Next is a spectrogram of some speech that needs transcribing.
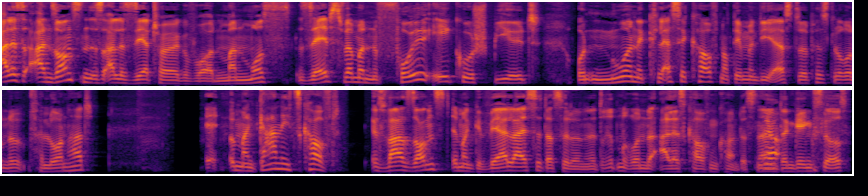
Alles, ansonsten ist alles sehr teuer geworden. Man muss, selbst wenn man eine Full Eco spielt und nur eine Classic kauft, nachdem man die erste Pistolrunde verloren hat, und man gar nichts kauft. Es war sonst immer gewährleistet, dass du dann in der dritten Runde alles kaufen konntest. Ne? Ja. Und dann ging's los.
